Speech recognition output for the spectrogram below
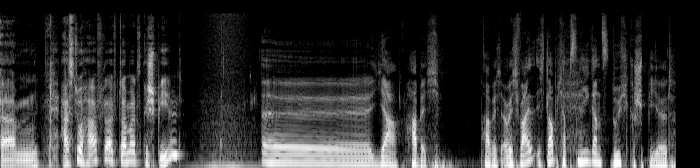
Ähm, hast du Half-Life damals gespielt? Äh, ja, habe ich. Habe ich. Aber ich weiß, ich glaube, ich habe es nie ganz durchgespielt.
